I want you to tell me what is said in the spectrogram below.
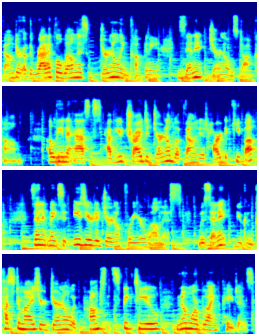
founder of the radical wellness journaling company, ZenitJournals.com. Alina asks, Have you tried to journal but found it hard to keep up? Zenit makes it easier to journal for your wellness. With Zenit, you can customize your journal with prompts that speak to you, no more blank pages.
